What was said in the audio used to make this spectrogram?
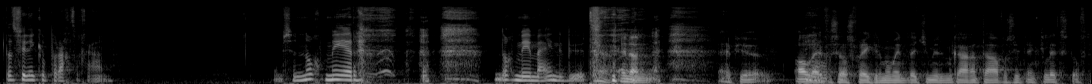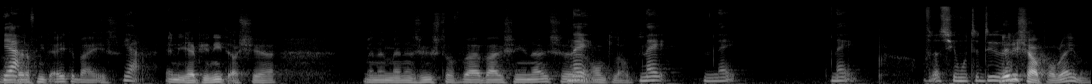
Dat vind ik er prachtig aan. Hebben ze nog meer, nog meer mij in de buurt. Ja, en dan heb je allerlei vanzelfsprekende momenten dat je met elkaar aan tafel zit en kletst of er wel of niet eten bij is. Ja, En die heb je niet als je met een, met een zuurstofbuis in je neus eh, Nee. rondloopt. nee, nee, nee. Of dat ze je moeten duwen. Dit is jouw probleem.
